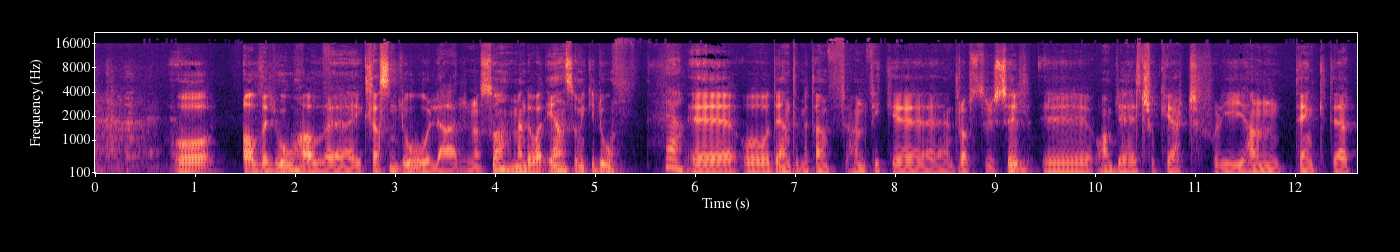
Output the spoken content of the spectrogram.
og alle lo, alle i klassen lo, og læreren også, men det var én som ikke lo. Ja. Eh, og det endte med at han, han fikk eh, en drapstrussel, eh, og han ble helt sjokkert. Fordi han tenkte at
